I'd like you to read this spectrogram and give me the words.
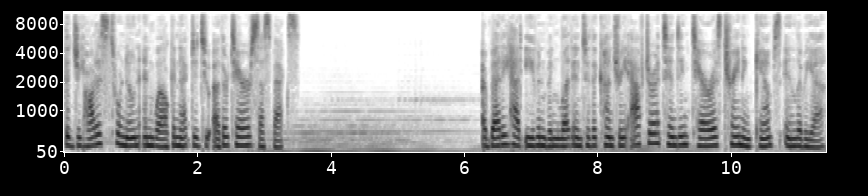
the jihadists were known and well connected to other terror suspects. Abedi had even been let into the country after attending terrorist training camps in Libya,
